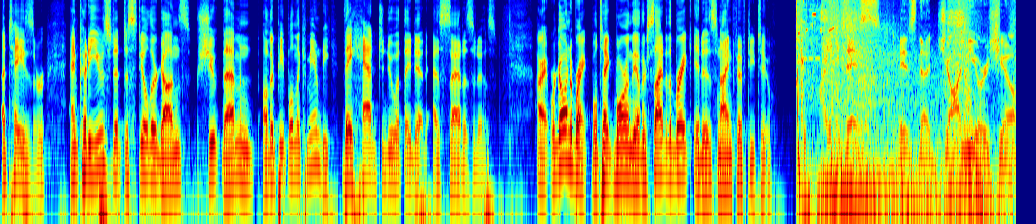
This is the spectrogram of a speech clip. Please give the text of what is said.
a taser and could have used it to steal their guns, shoot them and other people in the community. They had to do what they did, as sad as it is. All right, we're going to break. We'll take more on the other side of the break. It is 952. This is the John Muir Show.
